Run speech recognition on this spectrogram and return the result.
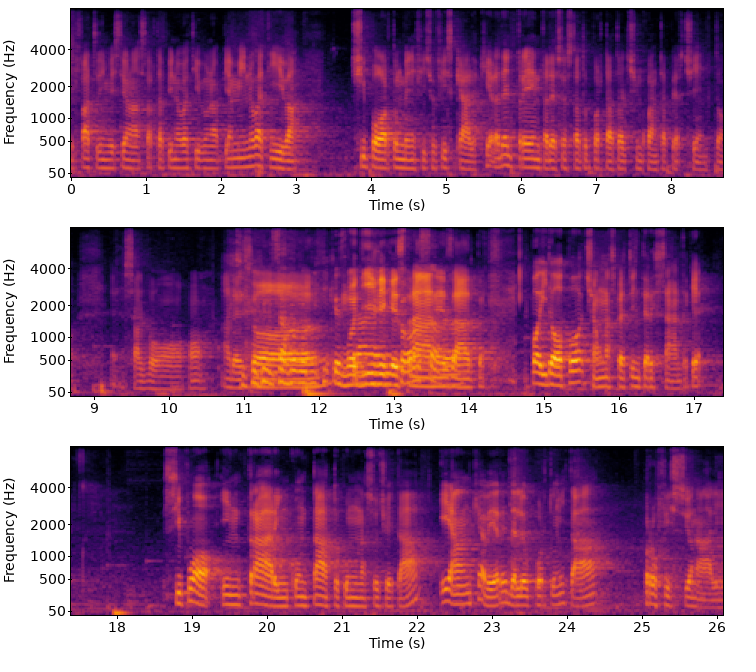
il fatto di investire in una startup innovativa, una PMI innovativa, ci porta un beneficio fiscale che era del 30, adesso è stato portato al 50%, eh, salvo oh, adesso Salvo modifiche strane modifiche in strane, però. esatto. Poi dopo c'è un aspetto interessante che si può entrare in contatto con una società e anche avere delle opportunità professionali,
